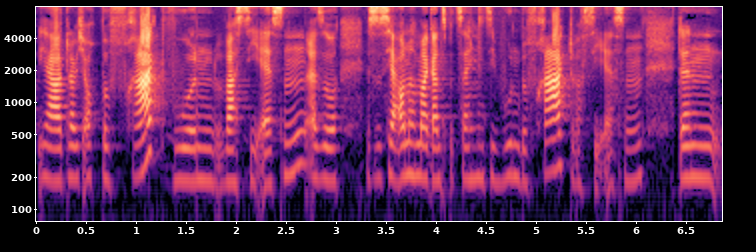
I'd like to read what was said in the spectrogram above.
ja, glaube ich, auch befragt wurden, was sie essen. Also es ist ja auch nochmal ganz bezeichnend, sie wurden befragt, was sie essen. Dann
